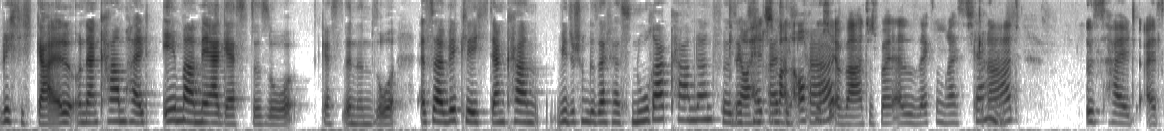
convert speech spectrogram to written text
richtig geil. Und dann kamen halt immer mehr Gäste so. Gästinnen so. Es war wirklich, dann kam, wie du schon gesagt hast, Nura kam dann für genau, 36 Grad. Genau, hätte man auch nicht erwartet, weil also 36 Gar Grad nicht ist halt als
